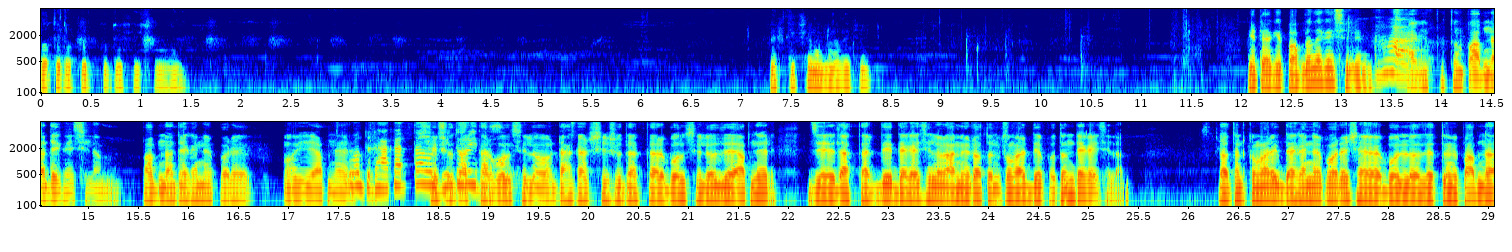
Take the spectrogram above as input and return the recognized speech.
কতটা ফুটফুটে শিশু প্রেসক্রিপশনগুলো দেখি। এটা আগে পাবনা দেখাইছিলেন? আগে প্রথম পাবনা দেখাইছিলাম। পাবনা দেখানোর পরে ওই আপনার শিশু ডাক্তার বলছিল ঢাকার শিশু ডাক্তার বলছিল যে আপনার যে ডাক্তার দিয়ে দেখাইছিলাম আমি রতন কুমার দিয়ে প্রথম দেখাইছিলাম। রতন কুমার দেখানোর পরে সে বলল যে তুমি পাবনা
